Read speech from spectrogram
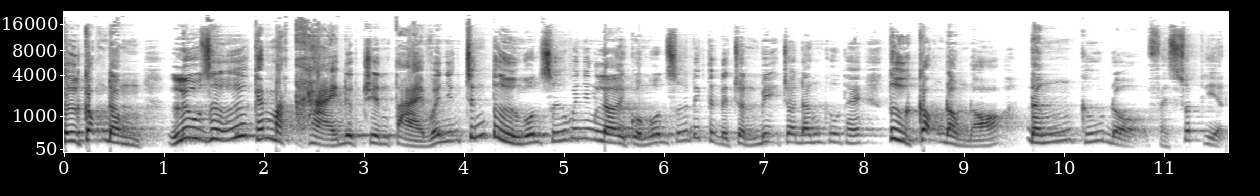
từ cộng đồng lưu giữ cái mặc khải được truyền tải với những chứng từ ngôn sứ, với những lời của ngôn sứ đích thực để chuẩn bị cho đấng cứu thế, từ cộng đồng đó, đấng cứu độ phải xuất hiện.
